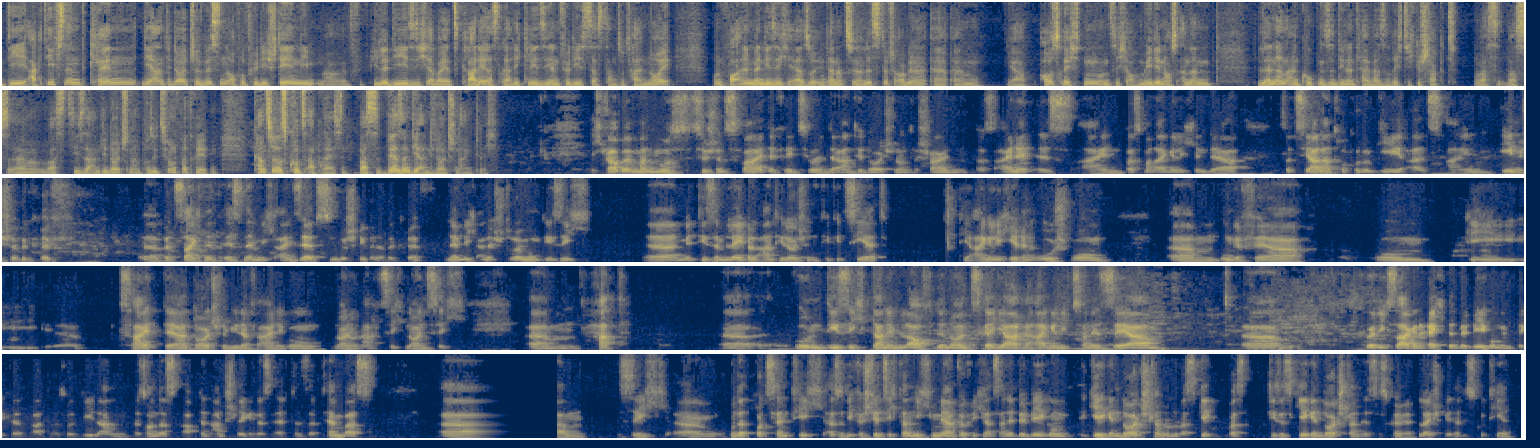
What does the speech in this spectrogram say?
die aktiv sind, kennen die Antideutsche, wissen auch, wofür die stehen. Die, äh, viele, die sich aber jetzt gerade erst radikalisieren, für die ist das dann total neu. Und vor allem, wenn die sich eher so internationalistisch äh, ähm, ja, ausrichten und sich auch Medien aus anderen Ländern angucken, sind die dann teilweise richtig geschockt, was, was, äh, was diese Antideutschen an Position vertreten. Kannst du das kurz abreißen? Was, wer sind die Antideutschen eigentlich? Ich glaube, man muss zwischen zwei Definitionen der Antideutschen unterscheiden. Das eine ist ein, was man eigentlich in der Sozialanthropologie als ein ähnlicher Begriff äh, bezeichnet ist, nämlich ein selbst zugeschriebener Begriff, nämlich eine Strömung, die sich äh, mit diesem Label Antideutsch identifiziert, die eigentlich ihren Ursprung ähm, ungefähr um die äh, Zeit der deutschen Wiedervereinigung 89, 90 ähm, hat äh, und die sich dann im Laufe der 90er Jahre eigentlich zu einer sehr ähm, würde ich sagen, rechte Bewegung entwickelt hat, also die dann besonders ab den Anschlägen des 11. September ähm, sich ähm, hundertprozentig, also die versteht sich dann nicht mehr wirklich als eine Bewegung gegen Deutschland und was, was dieses gegen Deutschland ist, das können wir vielleicht später diskutieren,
